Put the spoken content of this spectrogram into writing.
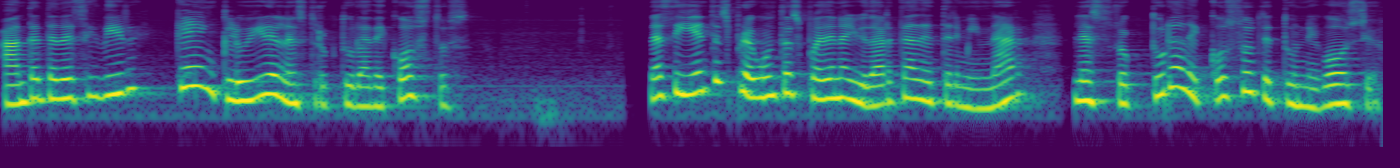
antes de decidir qué incluir en la estructura de costos. Las siguientes preguntas pueden ayudarte a determinar la estructura de costos de tu negocio.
